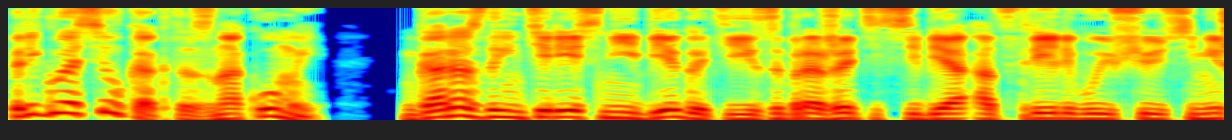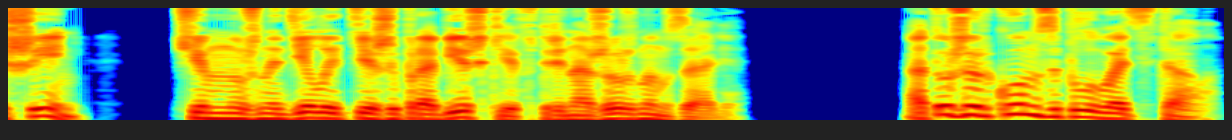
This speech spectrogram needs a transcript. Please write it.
Пригласил как-то знакомый, Гораздо интереснее бегать и изображать из себя отстреливающуюся мишень, чем нужно делать те же пробежки в тренажерном зале. А то жирком заплывать стал.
